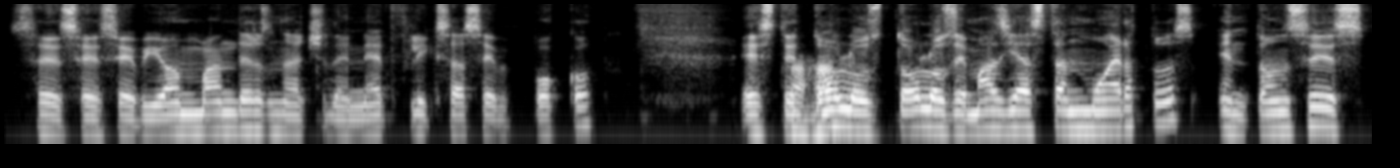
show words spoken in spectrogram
Se, se, se, vio en Bandersnatch de Netflix hace poco. Este, todos los, todos los demás ya están muertos. Entonces,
